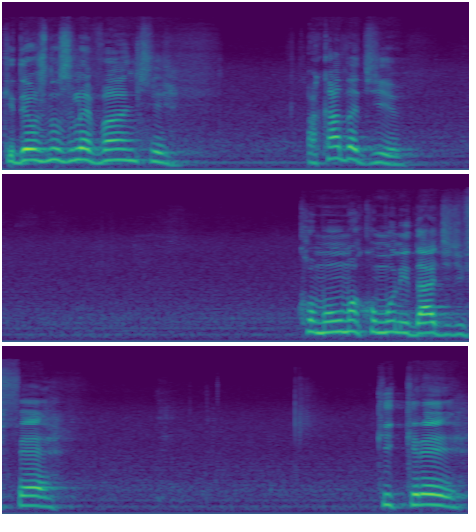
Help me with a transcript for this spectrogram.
Que Deus nos levante a cada dia como uma comunidade de fé que crê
